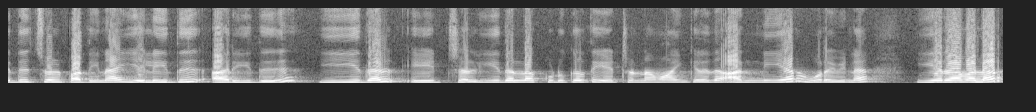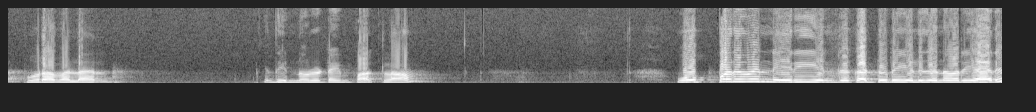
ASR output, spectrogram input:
எதிர்ச்சொல் பார்த்தீங்கன்னா எளிது அரிது ஈதல் ஏற்றல். ஈதெல்லாம் கொடுக்கறது ஏற்றல்னா வாங்கிக்கிறது. அந்நியர் உறவினர் இரவலர் புறவலர் இது இன்னொரு டைம் பார்க்கலாம். ஒப்புரவு நெறி என்ற கட்டுரை எழுதினவர் யாரு?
